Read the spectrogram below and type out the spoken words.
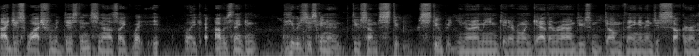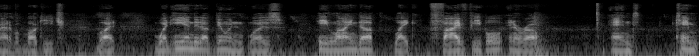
I just watched from a distance, and I was like, "What?" It, like I was thinking he was just gonna do something stu- stupid, you know what I mean? Get everyone gathered around, do some dumb thing, and then just sucker them out of a buck each. But what he ended up doing was he lined up like five people in a row and came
